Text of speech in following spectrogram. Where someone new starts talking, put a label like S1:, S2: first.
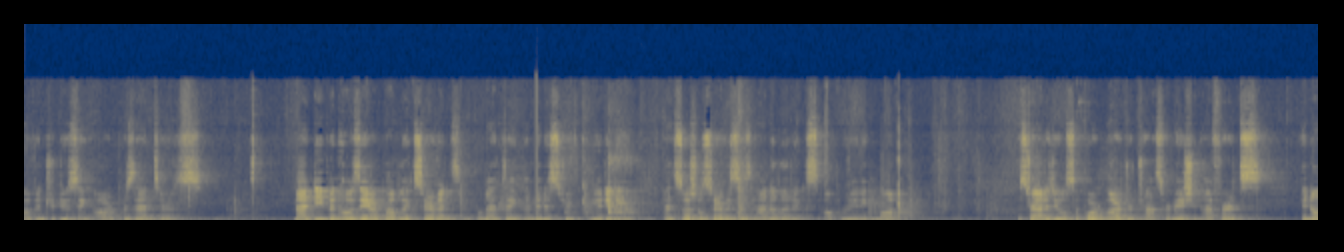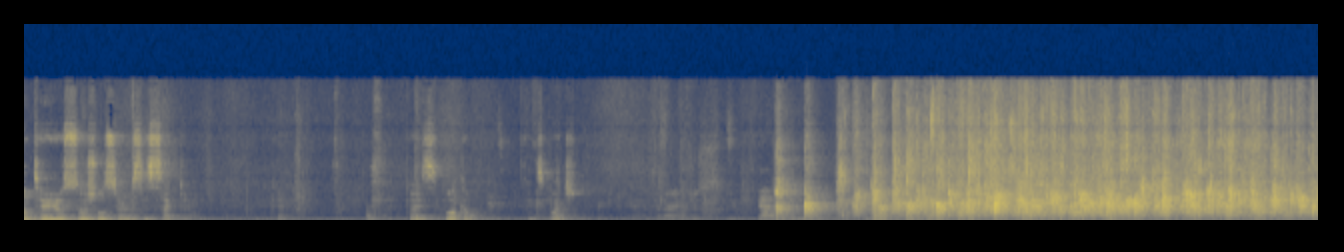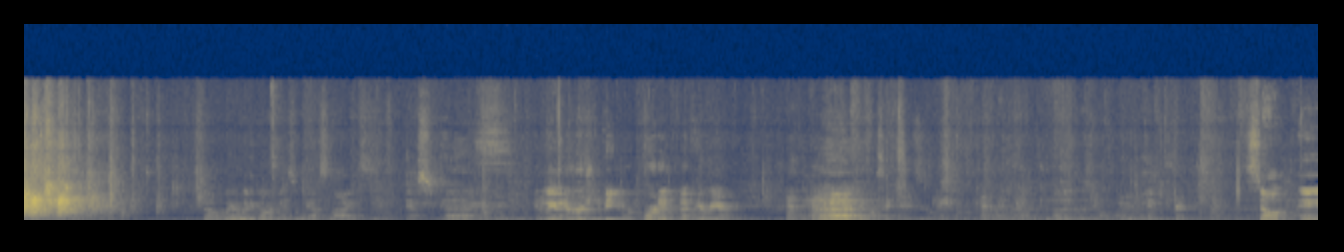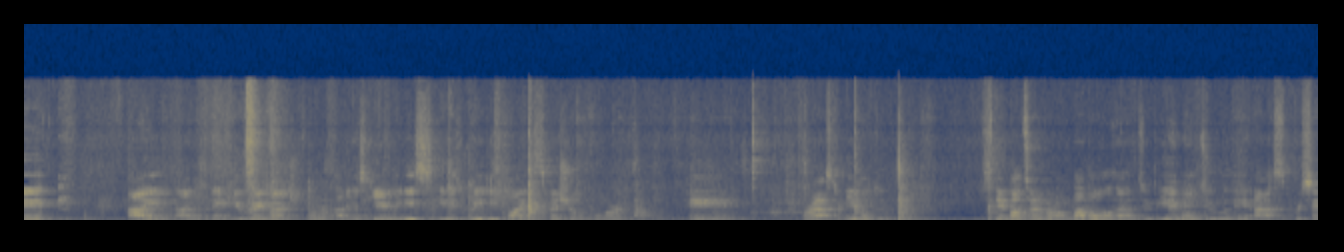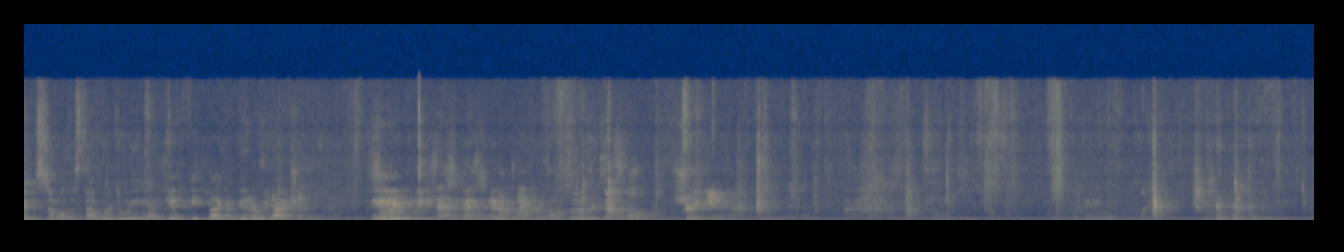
S1: of introducing our presenters. Mandeep and Jose are public servants implementing the Ministry of Community and Social Services Analytics operating model. The strategy will support larger transformation efforts in Ontario's social services sector. Okay. Guys, welcome. Thanks so much.
S2: Can I just?
S1: Yeah.
S2: So we're with the government, so we have slides.
S3: Yes. And we have an aversion to being recorded, but here we are.
S2: So, uh, hi, and thank you very much for having us here. It is, it is really quite special for, uh, for us to be able to step outside of our own bubble and to be able to uh, ask, present some of the stuff we're doing and get feedback and get a reaction.
S3: So can we just ask you guys to get a microphone so it's accessible?
S2: Sure.
S3: Thank you.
